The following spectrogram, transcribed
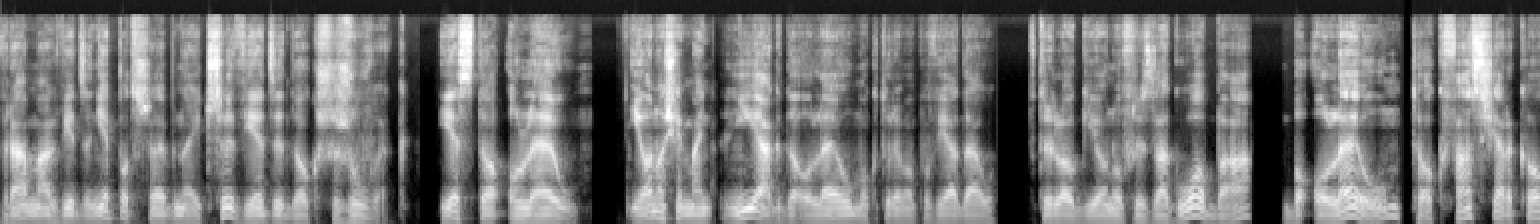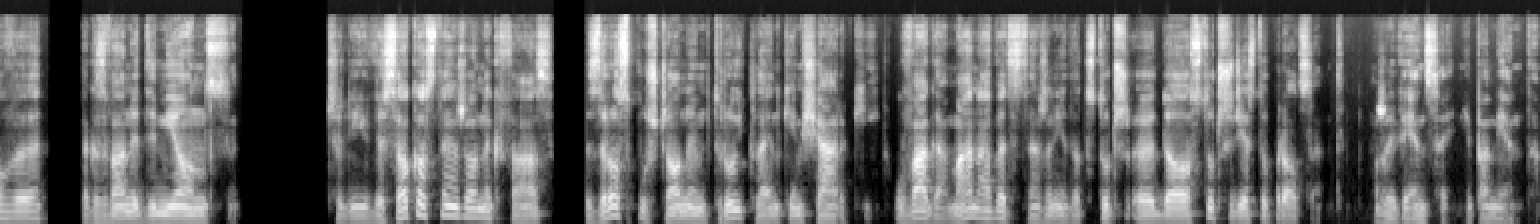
w ramach wiedzy niepotrzebnej czy wiedzy do krzyżówek. Jest to oleum. I ono się ma nijak do oleum, o którym opowiadał w trylogii Onufry Zagłoba, bo oleum to kwas siarkowy tak zwany dymiący, czyli wysoko stężony kwas z rozpuszczonym trójtlenkiem siarki. Uwaga, ma nawet stężenie do, 100, do 130%, może więcej, nie pamiętam.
